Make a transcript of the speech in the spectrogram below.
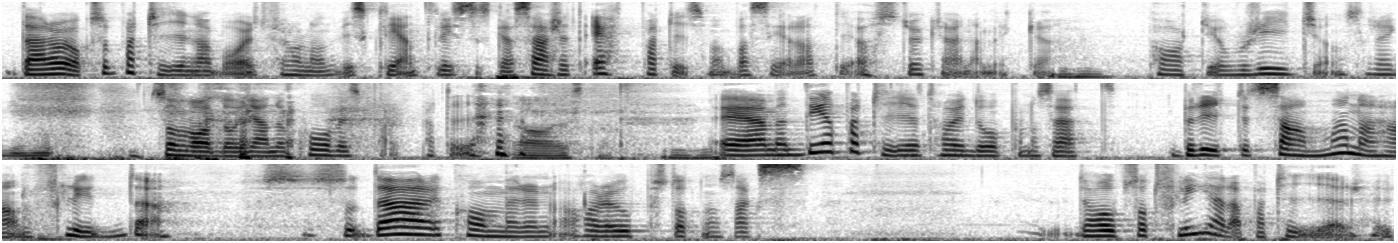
där har också partierna varit förhållandevis klientelistiska. Särskilt ett parti som var baserat i östra Ukraina mycket. Mm. Party of Regions, region, som var då Janukovyts par- parti. Ja, just det. Mm. Men det partiet har ju då på något sätt brutit samman när han flydde. Så där kommer har det uppstått någon slags... Det har uppstått flera partier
